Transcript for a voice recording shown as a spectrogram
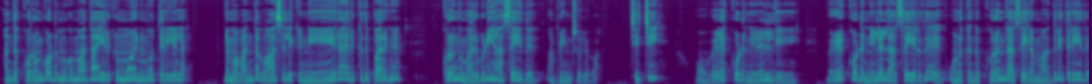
அந்த குரங்கோட முகமா தான் இருக்கணுமோ என்னமோ தெரியல. நம்ம வந்த வாசலுக்கு நேரா இருக்குது பாருங்க. குரங்கு மறுபடியும் அசையுது அப்படின்னு சொல்லுவா. சிச்சி உன் விளக்கோட நிழல்டி. விளக்கோட நிழல் அசையிறது உனக்கு அந்த குரங்கு அசைகிற மாதிரி தெரியுது.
